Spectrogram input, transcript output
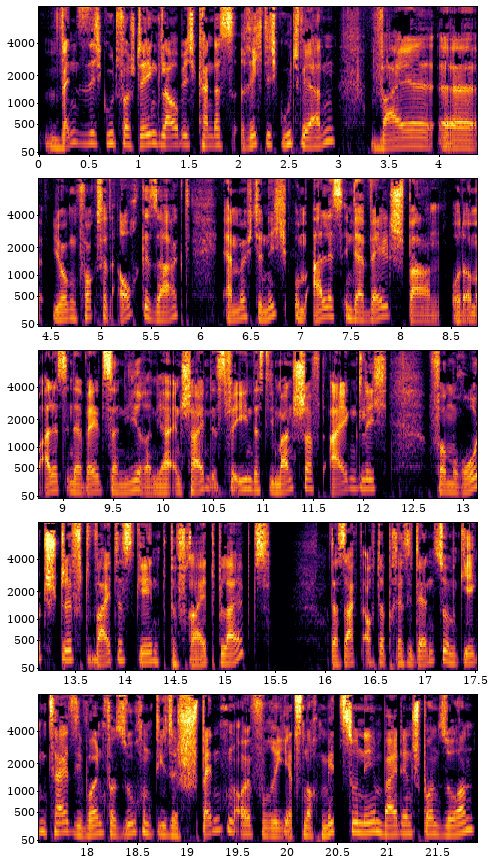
Wenn sie sich gut verstehen, glaube ich, kann das richtig gut werden, weil äh, Jürgen Fox hat auch gesagt, er möchte nicht um alles in der Welt sparen oder um alles in der Welt sanieren. Ja, entscheidend ist für ihn, dass die Mannschaft eigentlich vom Rotstift weitestgehend befreit bleibt. Das sagt auch der Präsident so. Im Gegenteil, sie wollen versuchen, diese Spendeneuphorie jetzt noch mitzunehmen bei den Sponsoren,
